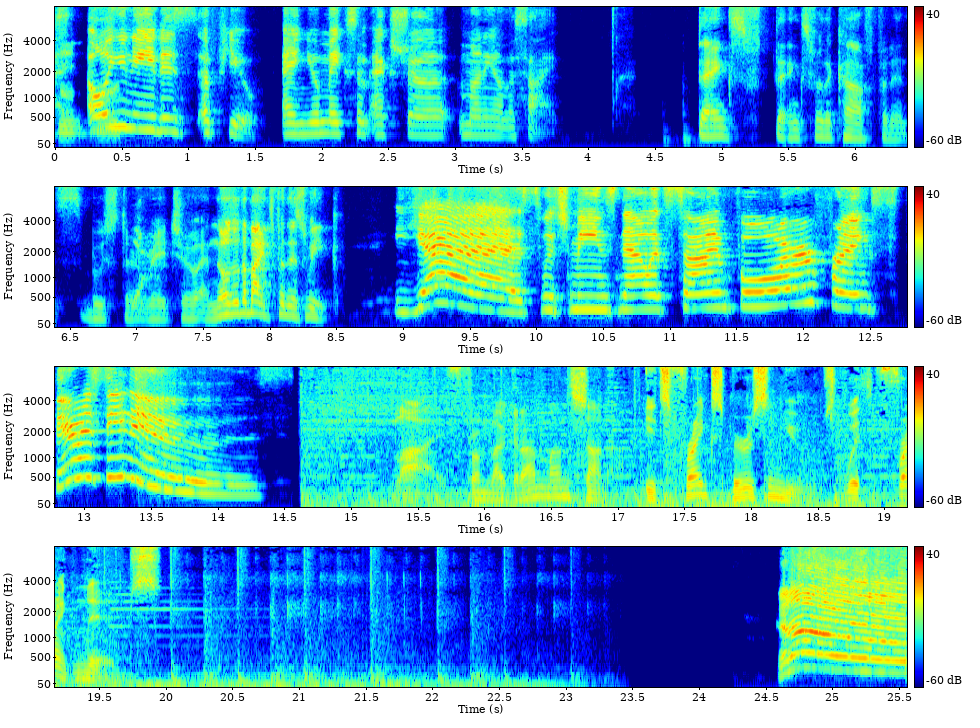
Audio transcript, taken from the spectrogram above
they'll do- all you need is a few, and you'll make some extra money on the side. Thanks, thanks for the confidence booster, Yeah. Rachel. And those are the bites for this week. Yes, which means now it's time for Frankspiracy News. Live from La Gran Manzana, it's Frankspiracy News with Frank Nibs. Hello,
